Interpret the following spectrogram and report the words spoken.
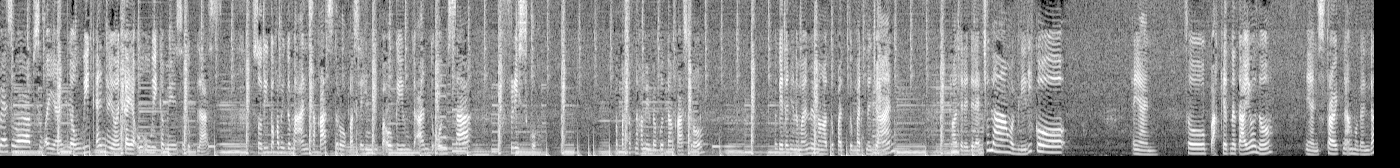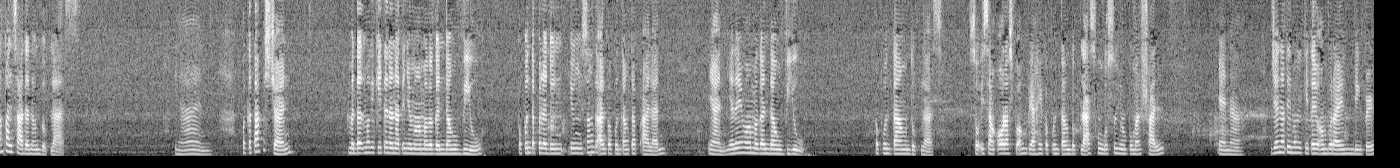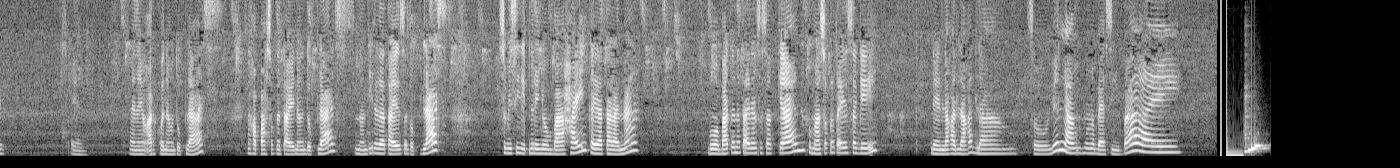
best wrap. So, ayan, long weekend ngayon, kaya uuwi kami sa Duplas. So, dito kami dumaan sa Castro kasi hindi pa okay yung daan doon sa Frisco. Papasok na kami papuntang Castro. Nakita niyo naman, may mga tupad-tupad na dyan. O, dire-diretso lang, magliliko. Ayan. So, paakyat na tayo, no? Ayan, start na ang magandang kalsada ng Duplas. Ayan. Pagkatapos dyan, makikita na natin yung mga magagandang view. Papunta pala dun, yung isang daan papuntang Tapalan. Yan, yan na yung mga magandang view. Papuntang Duplas. So, isang oras po ang biyahe papuntang Duplas kung gusto nyo pumasyal. Yan na. Diyan natin makikita yung Amburayan River. So, ayan. Yan na yung arko ng Duplas. Nakapasok na tayo ng Duplas. Nandito na tayo sa Duplas. Sumisilip na rin yung bahay, kaya tara na. Bumabata na tayo ng sasakyan. Pumasok na tayo sa gate. Then, lakad-lakad lang. So, yun lang, mga besi. Bye!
